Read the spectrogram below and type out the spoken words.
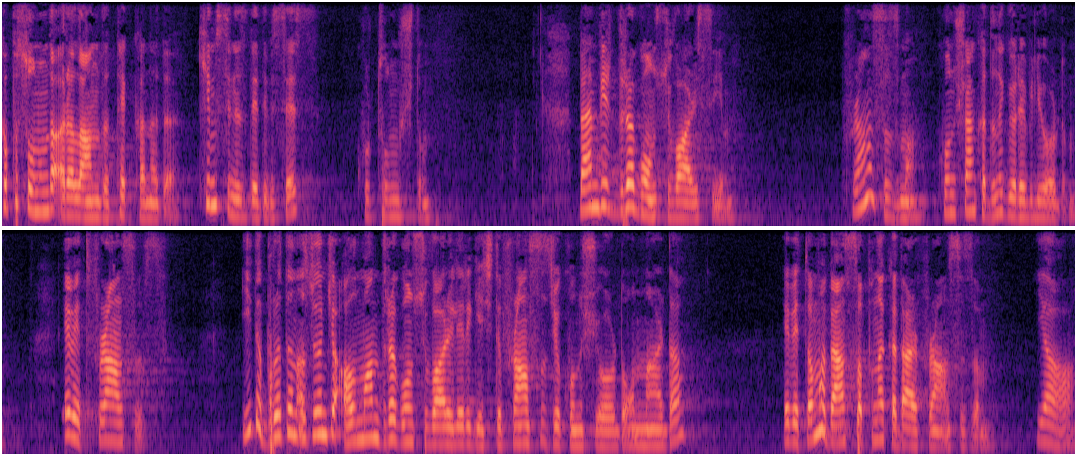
Kapı sonunda aralandı tek kanadı. Kimsiniz dedi bir ses. Kurtulmuştum. Ben bir dragon süvarisiyim. Fransız mı? Konuşan kadını görebiliyordum. Evet Fransız. İyi de buradan az önce Alman dragon süvarileri geçti. Fransızca konuşuyordu onlar da. Evet ama ben sapına kadar Fransızım. Ya,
